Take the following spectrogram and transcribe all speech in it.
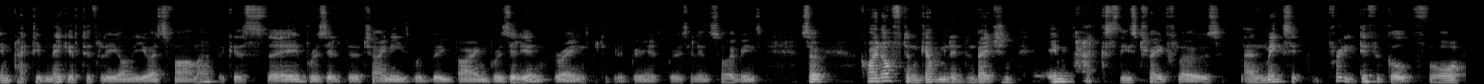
impacted negatively on the U.S. farmer because the Brazil, the Chinese would be buying Brazilian grains, particularly Brazilian soybeans. So quite often, government intervention impacts these trade flows and makes it pretty difficult for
